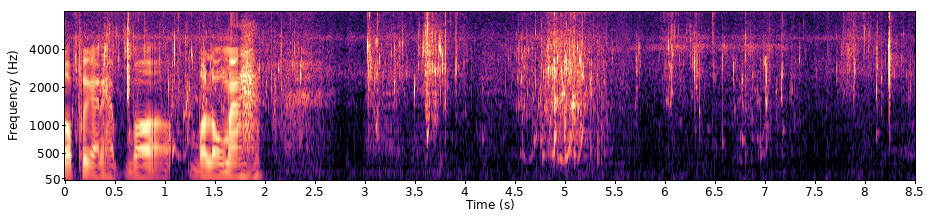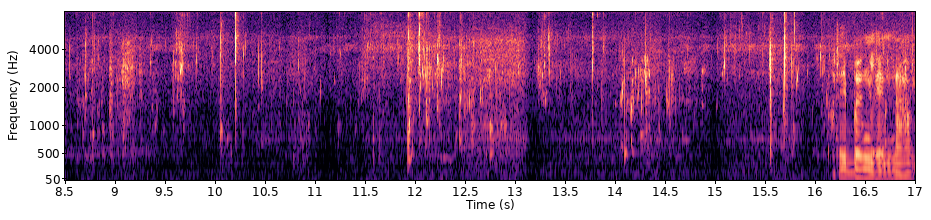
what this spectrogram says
ลบๆเพื่อนครับบอบลงมา ได้เบิ่งเหรนนะครับ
